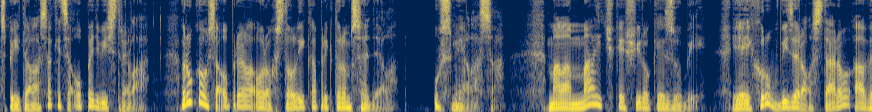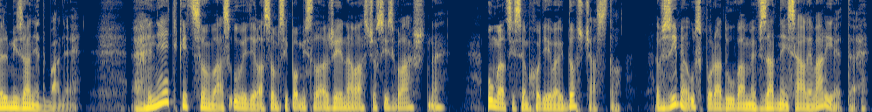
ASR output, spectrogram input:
Spýtala sa, keď sa opäť vystrela. Rukou sa oprela o roh stolíka, pri ktorom sedel. Usmiala sa. Mala maličké široké zuby. Jej chrup vyzeral staro a veľmi zanedbané. Hneď, keď som vás uvedela, som si pomyslela, že je na vás čosi zvláštne. Umelci sem chodievajú dosť často. V zime usporadúvame v zadnej sále varieté.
